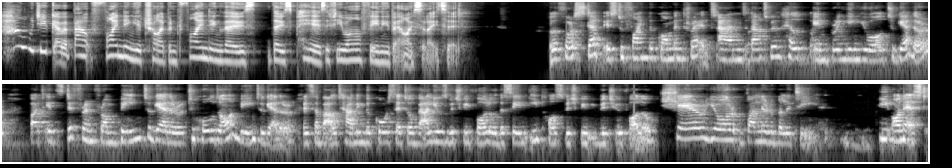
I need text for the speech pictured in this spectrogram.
how would you go about finding your tribe and finding those, those peers if you are feeling a bit isolated? The first step is to find the common thread, and that will help in bringing you all together. But it's different from being together to hold on being together. It's about having the core set of values which we follow, the same ethos which we which you follow. Share your vulnerability be honest.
